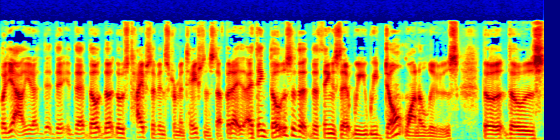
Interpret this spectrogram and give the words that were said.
but yeah you know the, the, the, those types of instrumentation stuff. But I, I, think those are the, the things that we we don't want to lose. Those those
